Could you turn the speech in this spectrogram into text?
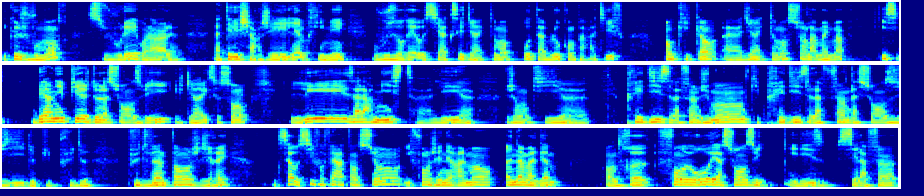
et que je vous montre. Si vous voulez, voilà, la, télécharger, l'imprimer, vous aurez aussi accès directement au tableau comparatif en cliquant euh, directement sur la mind map ici. Dernier piège de l'assurance vie, je dirais que ce sont les alarmistes, les euh, gens qui prédisent la fin du monde, qui prédisent la fin de l'assurance vie depuis plus de plus de 20 ans, je dirais. Donc ça aussi, il faut faire attention. Ils font généralement un amalgame entre fonds euros et assurance vie. Ils disent c'est la fin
